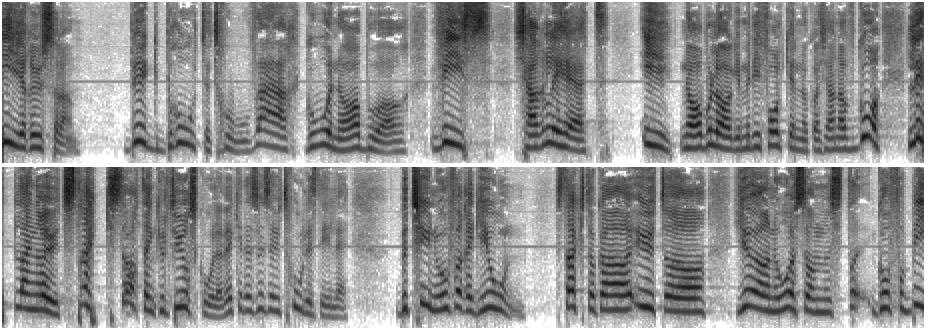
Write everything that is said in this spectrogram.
i Jerusalem. Bygg bro til tro. Vær gode naboer. Vis kjærlighet i nabolaget med de folkene dere kjenner. Gå litt lenger ut. Strekk, Start en kulturskole, hvilket jeg syns er utrolig stilig. Bety noe for regionen. Strekk dere ut og gjør noe som går forbi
